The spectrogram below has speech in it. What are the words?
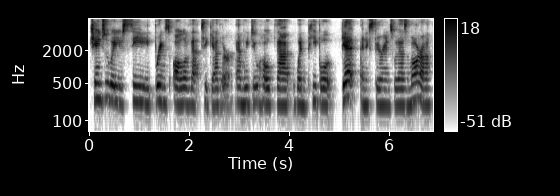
change the way you see brings all of that together. And we do hope that when people get an experience with Azamara,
